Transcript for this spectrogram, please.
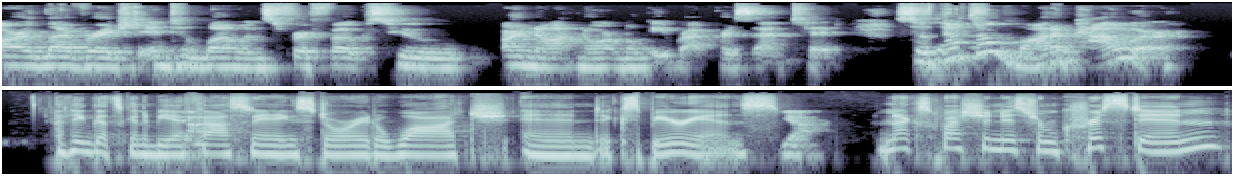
are leveraged into loans for folks who are not normally represented. So that's a lot of power. I think that's going to be a yeah. fascinating story to watch and experience. Yeah. Next question is from Kristen.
